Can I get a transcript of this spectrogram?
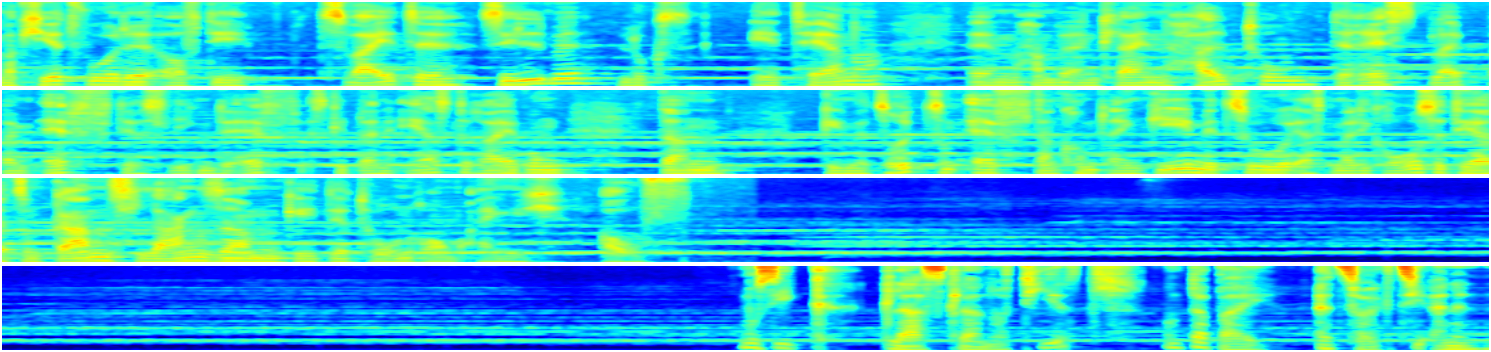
markiert wurde, auf die zweite Silbe, Lux Eterna, ähm, haben wir einen kleinen Halbton. Der Rest bleibt beim F, das liegende F. Es gibt eine erste Reibung, dann gehen wir zurück zum F, dann kommt ein G mit zu, erstmal die große Terz und ganz langsam geht der Tonraum eigentlich auf. Musik glasklar notiert und dabei erzeugt sie einen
